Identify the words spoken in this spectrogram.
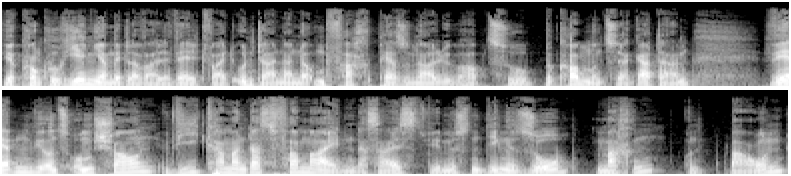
Wir konkurrieren ja mittlerweile weltweit untereinander, um Fachpersonal überhaupt zu bekommen und zu ergattern werden wir uns umschauen, wie kann man das vermeiden. Das heißt, wir müssen Dinge so machen und bauen,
